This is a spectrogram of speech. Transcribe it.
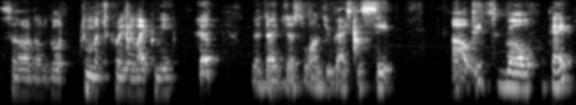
So don't go too much crazy like me. But i just want you guys to see how it's go okay?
